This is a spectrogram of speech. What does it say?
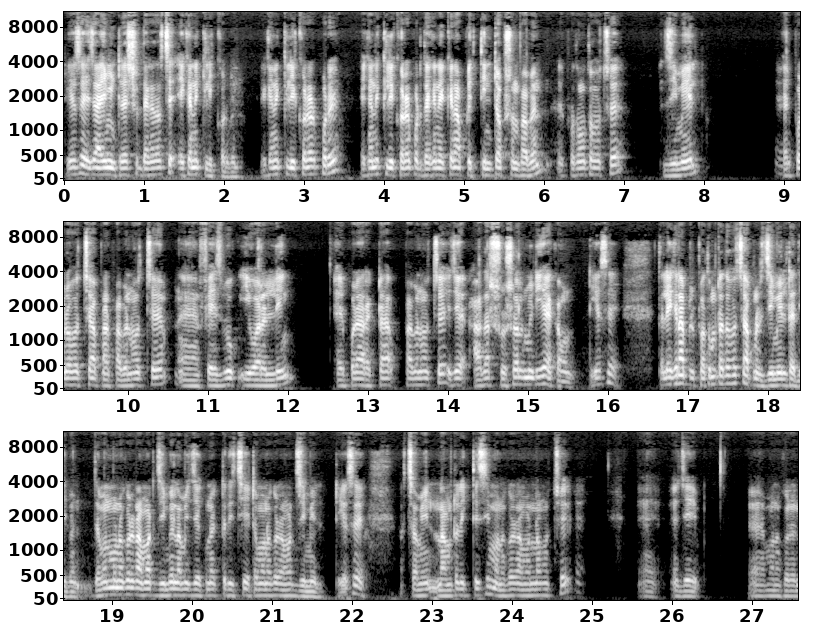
ঠিক আছে? এই যে আই এম ইন্টারেস্টেড দেখা যাচ্ছে, এখানে ক্লিক করবেন। এখানে ক্লিক করার পরে, এখানে ক্লিক করার পর দেখেন এখানে আপনি তিনটা অপশন পাবেন। প্রথমত হচ্ছে জিমেইল এরপরে হচ্ছে আপনার পাবেন হচ্ছে ফেসবুক ইউআরএল লিঙ্ক এরপরে আরেকটা পাবেন হচ্ছে এই যে আদার সোশ্যাল মিডিয়া অ্যাকাউন্ট ঠিক আছে? তাহলে এখানে আপনি প্রথমটাতে হচ্ছে আপনার জিমেলটা দিবেন। যেমন মনে করেন আমার জিমেল আমি যে কোনো একটা দিচ্ছি, এটা মনে করেন আমার জিমেল ঠিক আছে? আচ্ছা আমি নামটা লিখতেছি, মনে করেন আমার নাম হচ্ছে এই যে মনে করেন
